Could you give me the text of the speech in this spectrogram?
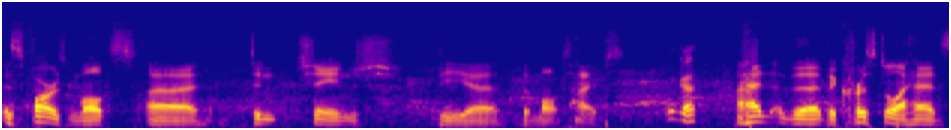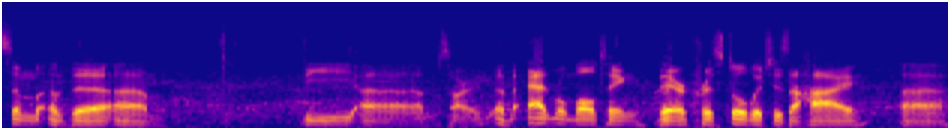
as far as malts. Uh, didn't change the uh, the malt types. Okay. I had the the crystal. I had some of the um, the uh, I'm sorry, uh, Admiral malting their crystal, which is a high uh,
